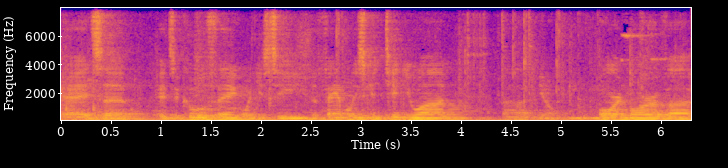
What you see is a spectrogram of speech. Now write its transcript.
Yeah, it's a it's a cool thing when you see the families continue on. Uh, you know, more and more of uh,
